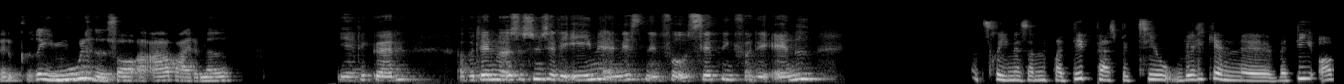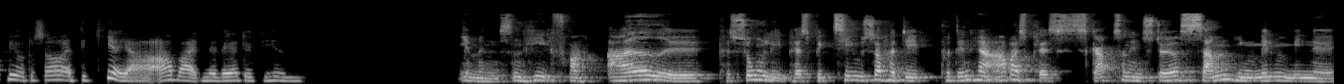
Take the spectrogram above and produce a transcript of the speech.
vel rig mulighed for at arbejde med. Ja, det gør det. Og på den måde, så synes jeg, at det ene er næsten en forudsætning for det andet. Trine, sådan fra dit perspektiv, hvilken øh, værdi oplever du så, at det giver jer at arbejde med bæredygtigheden? Jamen, sådan helt fra eget øh, personlige perspektiv, så har det på den her arbejdsplads skabt sådan en større sammenhæng mellem min øh,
